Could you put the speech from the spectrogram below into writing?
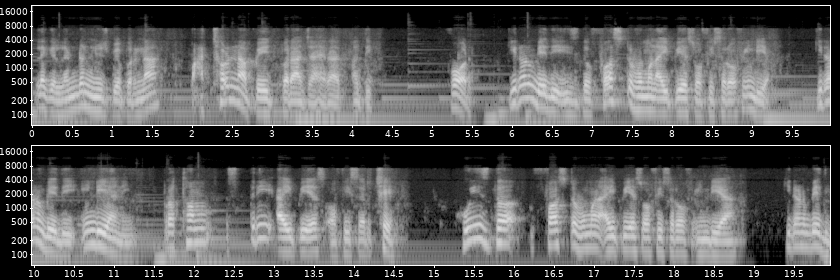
એટલે કે લંડન ન્યૂઝપેપરના પાછળના પેજ પર આ જાહેરાત હતી. Fourth Kiran Bedi is the first woman IPS officer of India Kiran Bedi ઇન્ડિયાની પ્રથમ સ્ત્રી આઈપીએસ ઓફિસર છે. Who is the first woman IPS officer of India Kiran Bedi.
